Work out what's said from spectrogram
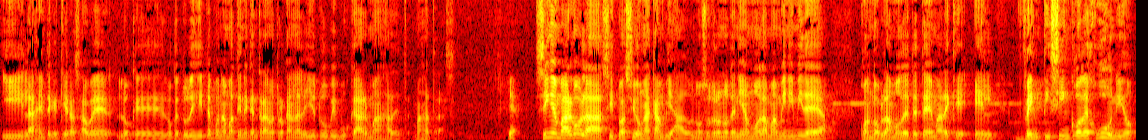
y la gente que quiera saber lo que, lo que tú dijiste, pues nada más tiene que entrar a nuestro canal de YouTube y buscar más, más atrás. Sin embargo, la situación ha cambiado. Nosotros no teníamos la más mínima idea cuando hablamos de este tema de que el 25 de junio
